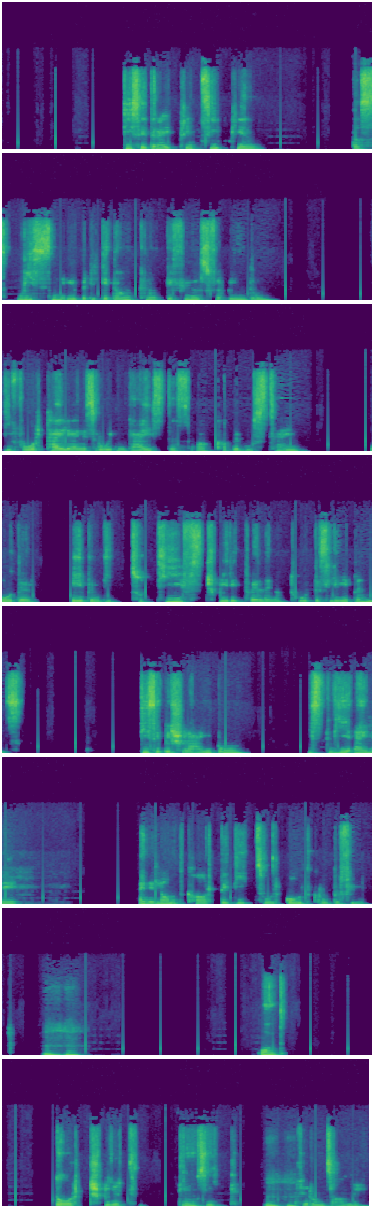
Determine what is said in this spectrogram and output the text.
diese drei Prinzipien, das Wissen über die Gedanken- und Gefühlsverbindung, die Vorteile eines ruhigen Geistes, aka Bewusstsein, oder eben die zutiefst spirituelle Natur des Lebens, diese Beschreibung ist wie eine, eine Landkarte, die zur Goldgrube führt. Mhm. Und dort spielt die Musik Mhm. für uns alle.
